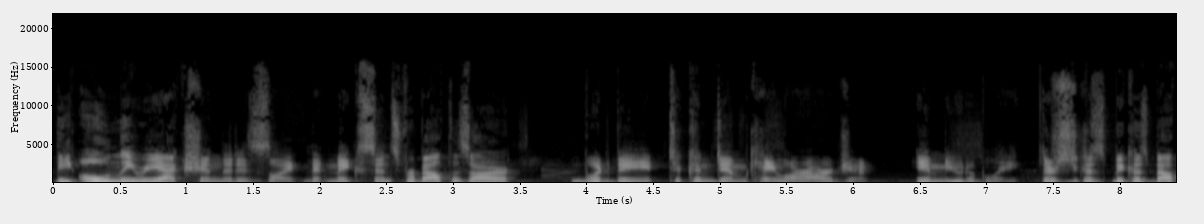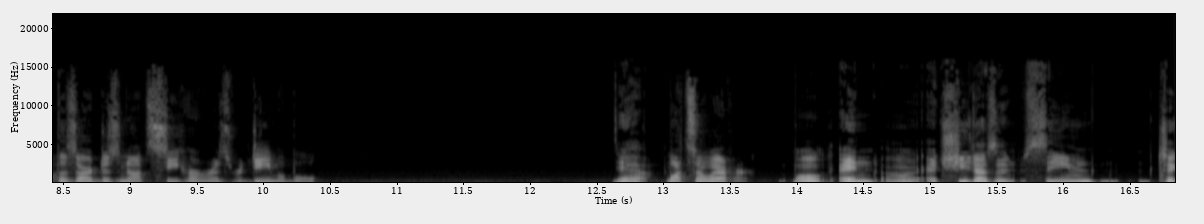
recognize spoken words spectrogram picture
the only reaction that is like that makes sense for Balthazar would be to condemn Caelar Argent immutably. There's because because Balthazar does not see her as redeemable Yeah. whatsoever. Well, and uh, she doesn't seem to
